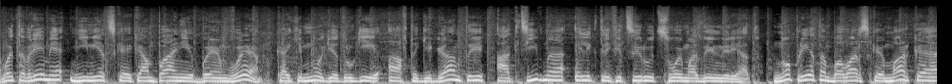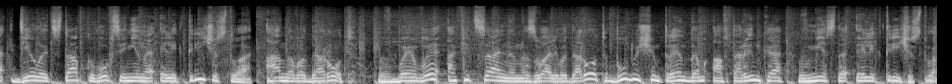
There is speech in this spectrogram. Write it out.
А в это время немецкая компания BMW, как и многие другие автогиганты, активно электрифицирует свой модельный ряд. Но при этом баварская марка делает ставку вовсе не на электричество, а на водород. В BMW официально назвали водород будущим трендом авторынка вместо электричества.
